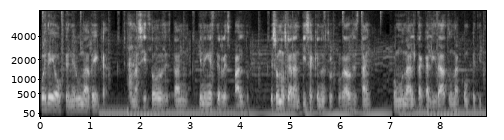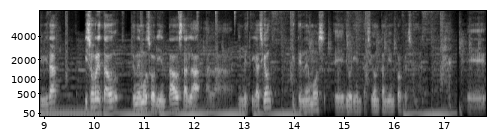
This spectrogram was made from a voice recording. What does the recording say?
puede obtener una beca. Con así todos están, tienen este respaldo. Eso nos garantiza que nuestros posgrados están con una alta calidad, una competitividad y sobre todo tenemos orientados a la, investigación y tenemos eh, de orientación también profesional. Eh,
